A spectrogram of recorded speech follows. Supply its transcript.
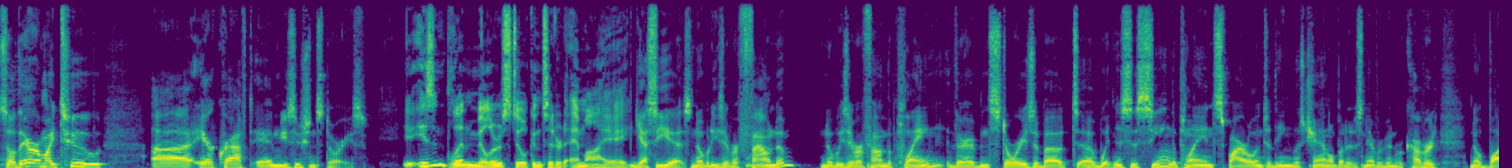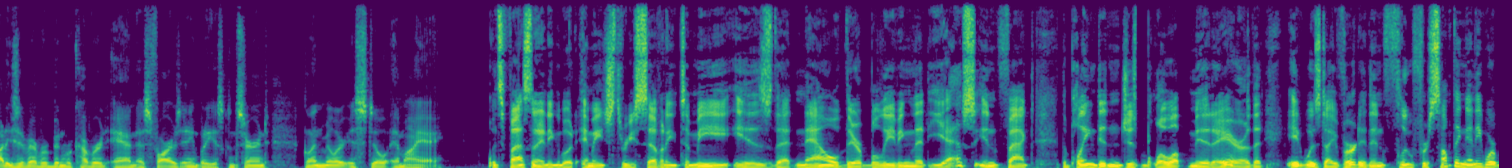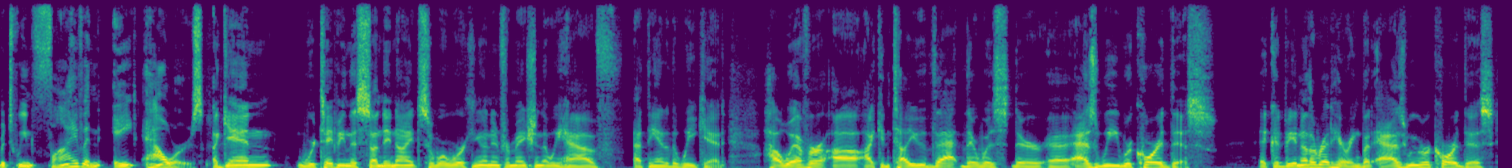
So there are my two uh, aircraft and musician stories. Isn't Glenn Miller still considered MIA? Yes, he is. Nobody's ever found him. Nobody's ever found the plane. There have been stories about uh, witnesses seeing the plane spiral into the English Channel, but it has never been recovered. No bodies have ever been recovered. And as far as anybody is concerned, Glenn Miller is still MIA. What's fascinating about MH370 to me is that now they're believing that, yes, in fact, the plane didn't just blow up midair, that it was diverted and flew for something anywhere between five and eight hours. Again, we're taping this Sunday night, so we're working on information that we have at the end of the weekend. However, uh, I can tell you that there was there uh, as we record this. It could be another red herring, but as we record this,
